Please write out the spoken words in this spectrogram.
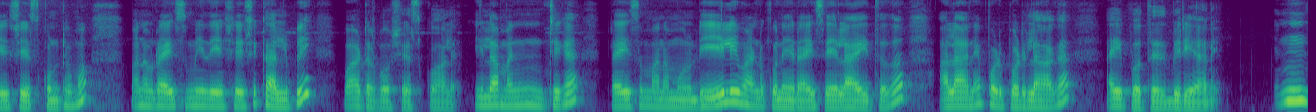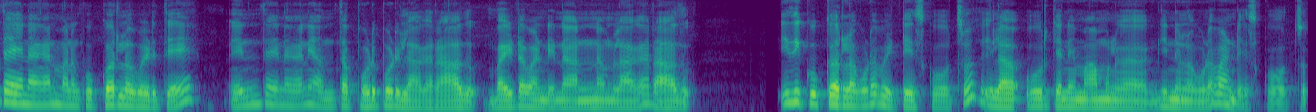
వేసేసుకుంటాము. మనం రైస్ మీద వేసేసి కలిపి వాటర్ పోసేసుకోవాలి. ఇలా మంచిగా రైస్ మనము డైలీ వండుకునే రైస్ ఎలా అవుతుందో అలానే పొడి పొడిలాగా అయిపోతుంది బిర్యానీ. ఎంతైనా కానీ మనం కుక్కర్లో పెడితే ఎంతైనా కానీ అంత పొడి పొడిలాగా రాదు. బయట వండిన అన్నంలాగా రాదు. ఇది కుక్కర్లో కూడా పెట్టేసుకోవచ్చు. ఇలా ఊరికనే మామూలుగా గిన్నెలో కూడా వండేసుకోవచ్చు.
